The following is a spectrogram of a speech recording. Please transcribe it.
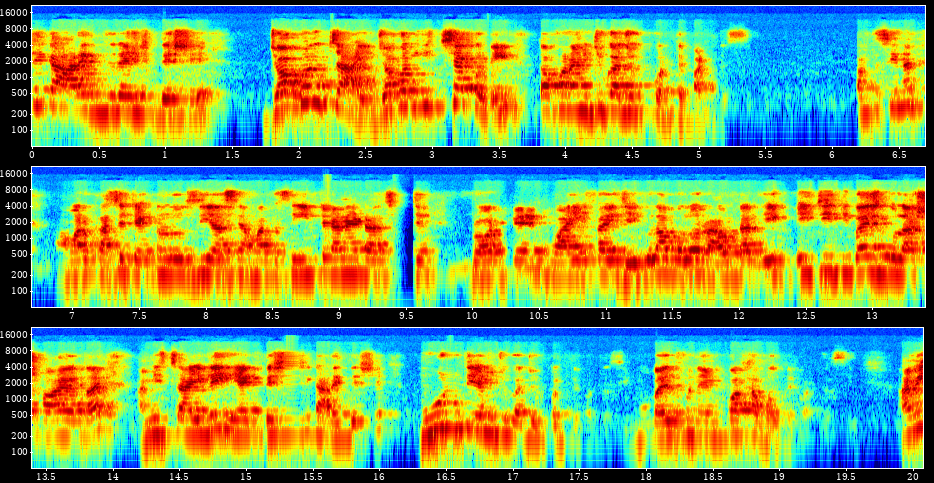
থেকে আরেক দেশে যখন চাই, যখন ইচ্ছা করি, তখন আমি যোগাযোগ করতে পারতেছি। পারতেছি না? আমার কাছে টেকনোলজি আছে, আমার কাছে ইন্টারনেট আছে ব্রডব্যান্ড ওয়াইফাই যেগুলা বলো রাউটার এই যে ডিভাইসগুলা সহায়তায় আমি চাইলেই এক দেশ থেকে আরেক দেশে মুহূর্তে আমি যোগাযোগ করতে পারতেছি। মোবাইল ফোনে আমি কথা বলতে পারতেছি। আমি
